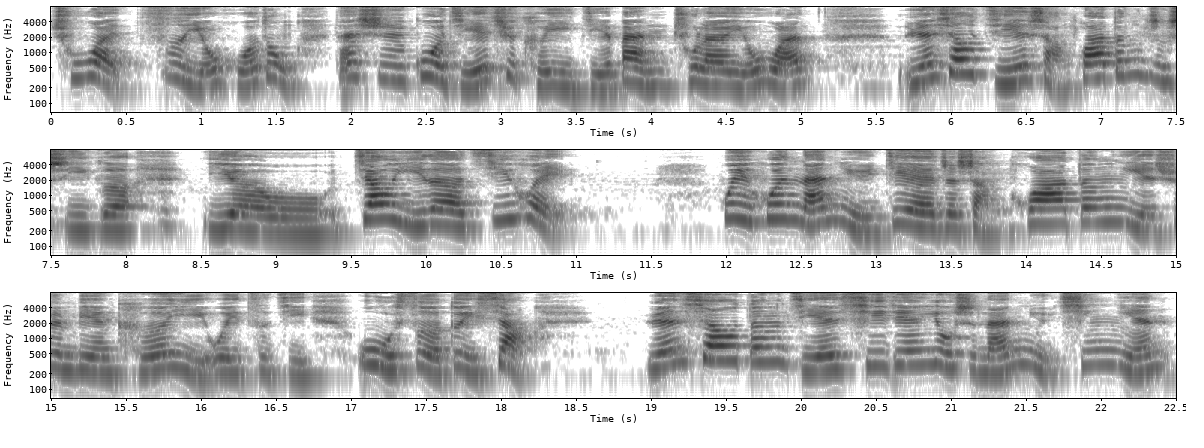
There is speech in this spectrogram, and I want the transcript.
出外自由活动，但是过节却可以结伴出来游玩。元宵节赏花灯正是一个有交谊的机会。未婚男女借着赏花灯，也顺便可以为自己物色对象。元宵灯节期间，又是男女青年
